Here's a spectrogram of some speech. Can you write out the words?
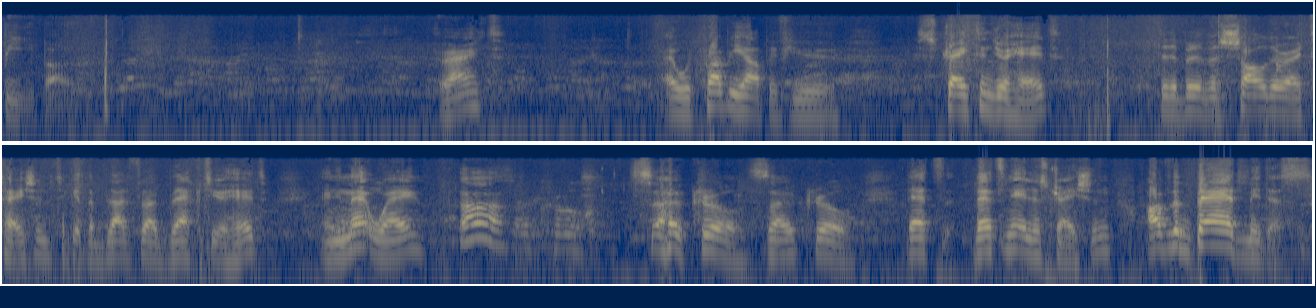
Bebo. Right? It would probably help if you straightened your head, did a bit of a shoulder rotation to get the blood flow back to your head, and in that way, oh, So cruel. so cruel, so cruel. That's that's an illustration of the bad midas,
